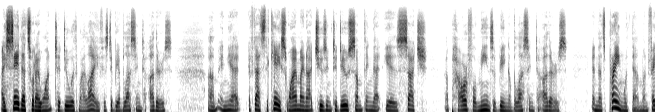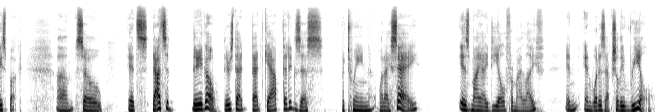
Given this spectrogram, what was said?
I say that's what I want to do with my life is to be a blessing to others. Um, and yet, if that's the case, why am I not choosing to do something that is such a powerful means of being a blessing to others? And that's praying with them on Facebook. Um, so it's that's a there you go. There's that that gap that exists between what I say is my ideal for my life and and what is actually real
